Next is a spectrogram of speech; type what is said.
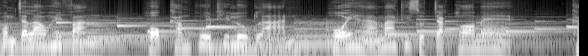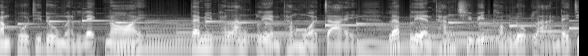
ผมจะเล่าให้ฟัง 6 คำพูดที่ลูกหลาน โหยหามากที่สุดจากพ่อแม่ คำพูดที่ดูเหมือนเล็กน้อย แต่มีพลังเปลี่ยนทั้งหัวใจ และเปลี่ยนทั้งชีวิตของลูกหลานได้จ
